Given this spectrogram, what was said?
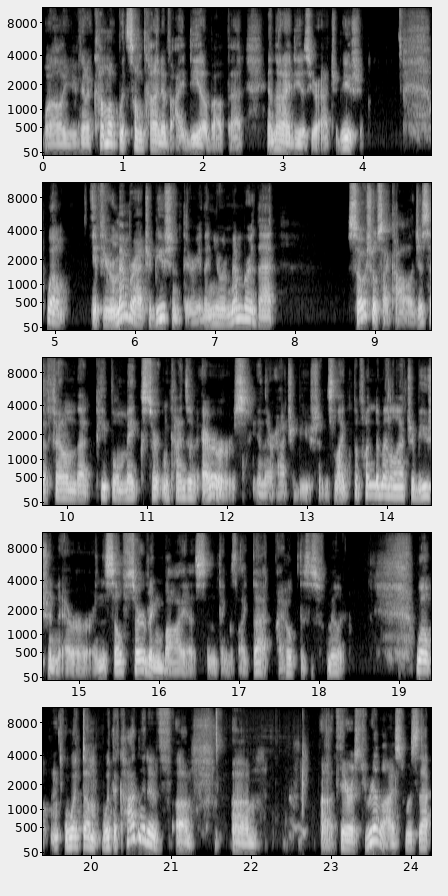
Well, you're going to come up with some kind of idea about that, and that idea is your attribution. Well, if you remember attribution theory, then you remember that social psychologists have found that people make certain kinds of errors in their attributions, like the fundamental attribution error and the self serving bias and things like that. I hope this is familiar. Well, what, um, what the cognitive um, um, uh, theorists realized was that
